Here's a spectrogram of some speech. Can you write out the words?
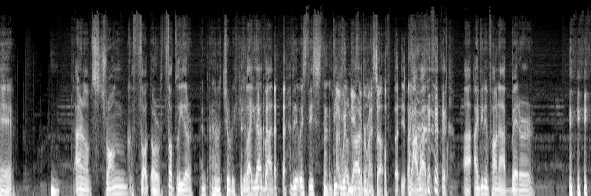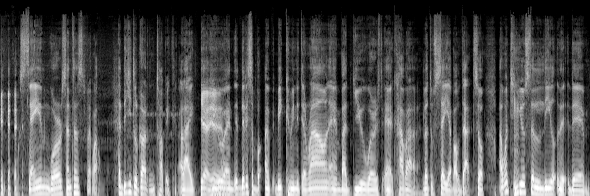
uh, I don't know, strong thought or thought leader, and I'm not sure if you like that, but it was this digital I wouldn't garden. use it for myself, but yeah, yeah but uh, I didn't find a better saying word sentence. Well, a digital garden topic like yeah, yeah you yeah. and there is a, a, big community around and but you were uh, have a lot to say about that so i want to mm-hmm. use the, little, the, the,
